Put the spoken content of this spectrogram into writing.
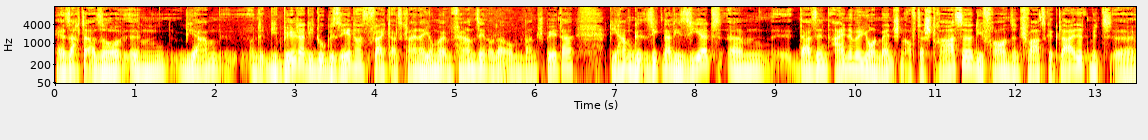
Er sagte also, ähm, wir haben und die Bilder, die du gesehen hast, vielleicht als kleiner Junge im Fernsehen oder irgendwann später, die haben signalisiert, ähm, da sind eine Million Menschen auf der Straße, die Frauen sind schwarz gekleidet mit äh,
